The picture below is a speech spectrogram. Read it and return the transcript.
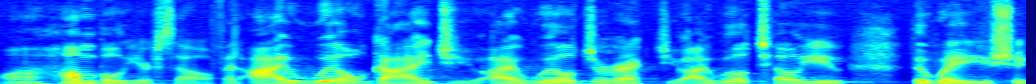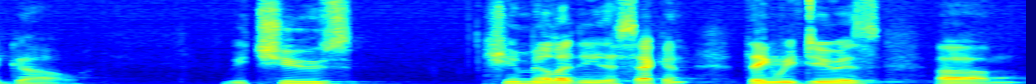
humble yourself. And I will guide you. I will direct you. I will tell you the way you should go. We choose humility. The second thing we do is um,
